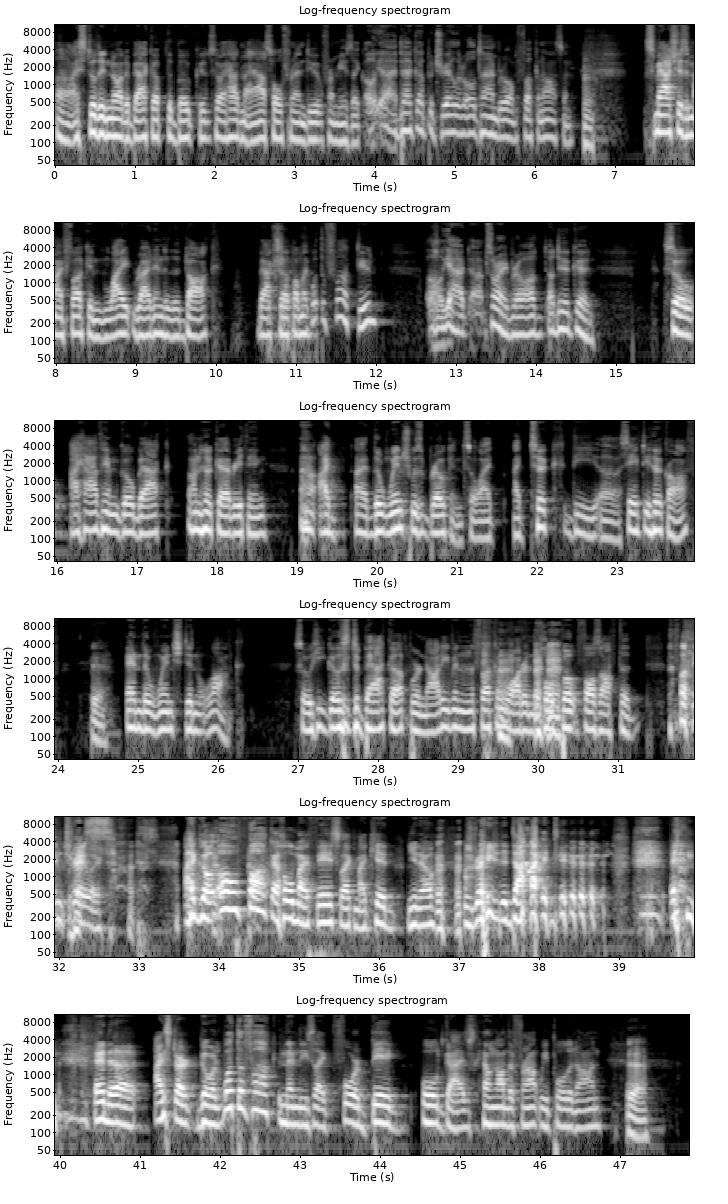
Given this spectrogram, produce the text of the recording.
Uh, I still didn't know how to back up the boat good, so I had my asshole friend do it for me. He's like, "Oh yeah, I back up a trailer all the time, bro. I'm fucking awesome." Smashes my fucking light right into the dock, backs up. I'm like, "What the fuck, dude?" Oh yeah, I'm sorry, bro. I'll I'll do it good. So I have him go back, unhook everything. I, I the winch was broken, so I I took the uh, safety hook off Yeah. and the winch didn't lock. So he goes to back up. We're not even in the fucking water, and the whole boat falls off the fucking trailer. I go, oh fuck! I hold my face like my kid, you know, was ready to die, dude. and and uh, I start going, what the fuck? And then these like four big old guys hung on the front. We pulled it on Yeah.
